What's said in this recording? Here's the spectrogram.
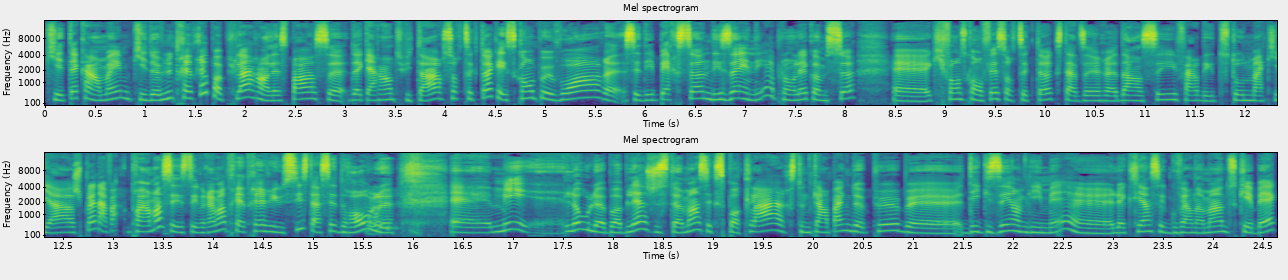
qui était quand même, qui est devenu très, très populaire en l'espace de 48 heures sur TikTok. Et ce qu'on peut voir, c'est des personnes, des aînés, appelons-les comme ça, qui font ce qu'on fait sur TikTok, c'est-à-dire danser, faire des tutos de maquillage, plein d'affaires. Premièrement, c'est vraiment très, très réussi. C'est assez drôle. Euh, mais euh, là où le bas blesse, justement, c'est que c'est pas clair. C'est une campagne de pub euh, déguisée, entre guillemets. le client, c'est le gouvernement du Québec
